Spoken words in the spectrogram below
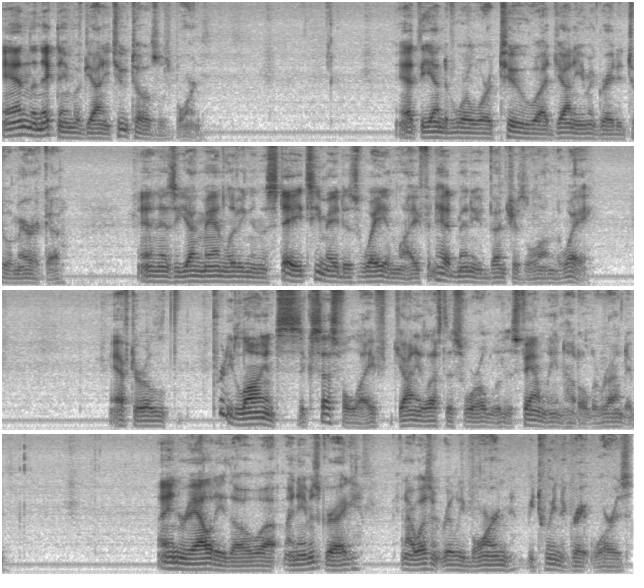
and the nickname of Johnny Two Toes was born. At the end of World War II, uh, Johnny immigrated to America, and as a young man living in the States, he made his way in life and had many adventures along the way. After a pretty long and successful life, Johnny left this world with his family and huddled around him. In reality, though, uh, my name is Greg, and I wasn't really born between the Great Wars.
